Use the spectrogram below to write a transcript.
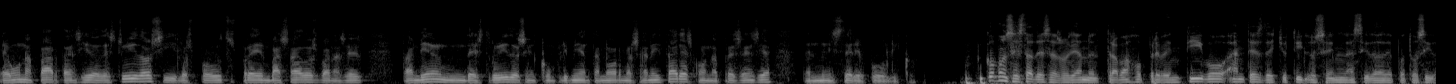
en una parte han sido destruidos y los productos preenvasados van a ser también destruidos en cumplimiento a normas sanitarias con la presencia del Ministerio Público. ¿Cómo se está desarrollando el trabajo preventivo antes de Chutillos en la ciudad de Potosí?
